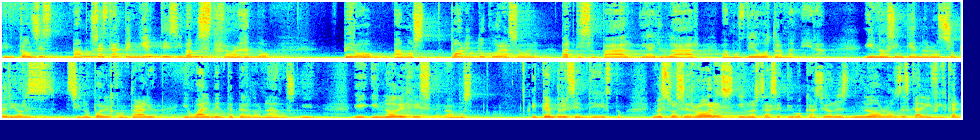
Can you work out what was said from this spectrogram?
Entonces, vamos a estar pendientes y vamos a estar orando. Pero vamos, pon en tu corazón participar y ayudar, vamos, de otra manera. Y no sintiéndonos superiores, sino por el contrario, igualmente perdonados. Y, y, no dejes, vamos, y ten presente esto. Nuestros errores y nuestras equivocaciones no nos descalifican.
